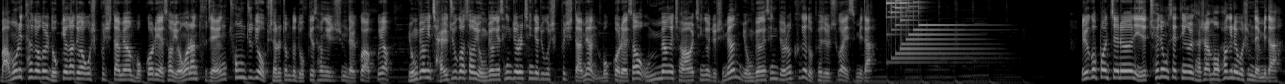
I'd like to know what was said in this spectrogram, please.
마무리 타격을 높게 가져가고 싶으시다면 목걸이에서 영원한 투쟁, 총주기 옵션을 좀 더 높게 사용해 주시면 될 것 같고요. 용병이 잘 죽어서 용병의 생존을 챙겨주고 싶으시다면 목걸이에서 운명의 저항을 챙겨주시면 용병의 생존을 크게 높여줄 수가 있습니다. 일곱 번째는 이제 최종 세팅을 다시 한번 확인해 보시면 됩니다.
